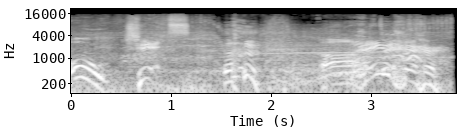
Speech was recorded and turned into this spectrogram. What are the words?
Whoa, chits! uh, hey there!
